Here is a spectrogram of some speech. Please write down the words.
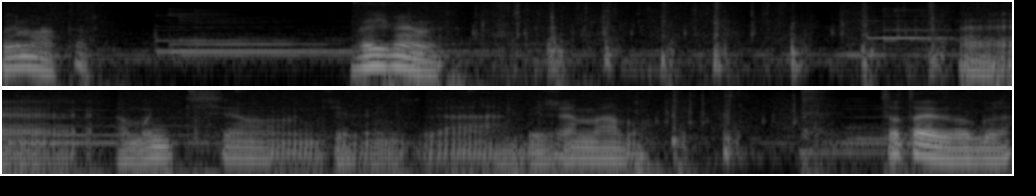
Kolmator. Weźmiemy. Eee, amunicją 9. A, bierzemy ammo. Co to jest w ogóle?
